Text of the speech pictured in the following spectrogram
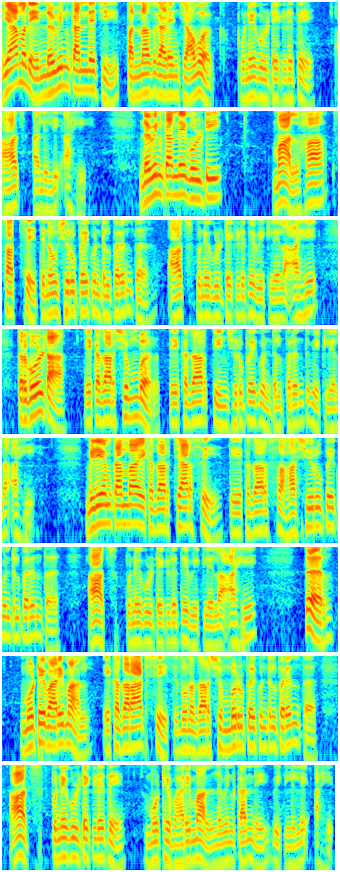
यामध्ये नवीन कांद्याची पन्नास गाड्यांची आवक पुणे गुलटेकडे ते आज आलेली आहे. नवीन कांदे गोलटी माल हा सातशे ते नऊशे रुपये क्विंटलपर्यंत आज पुणे गुलटेकडे ते विकलेला आहे. तर गोल्टा एक हजार शंभर ते एक हजार तीनशे रुपये क्विंटलपर्यंत विकलेला आहे. मीडियम कांदा एक हजार चारशे ते एक हजार सहाशे रुपये क्विंटलपर्यंत आज पुणे गुलटेकडे ते विकलेला आहे. तर मोठे भारी माल एक हजार आठशे ते दोन हजार शंभर रुपये क्विंटलपर्यंत आज पुणे गुलटेकडे ते मोठे भारी माल नवीन कांदे विकलेले आहेत.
